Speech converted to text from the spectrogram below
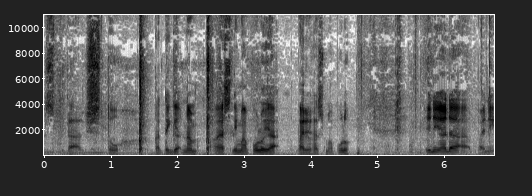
Sudah tuh ke36 OS50 ya pada 150 ini ada apa ini?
